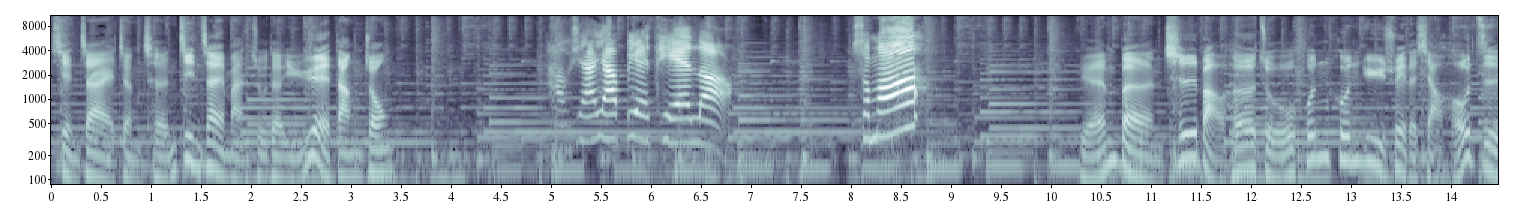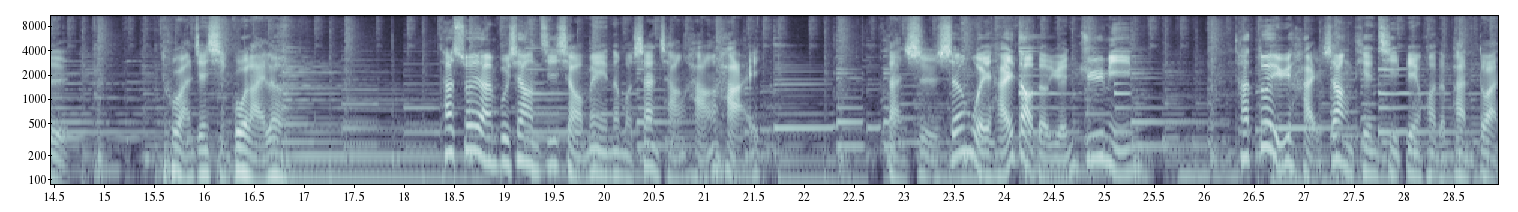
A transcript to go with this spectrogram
现在正沉浸在满足的愉悦当中。要变天了。什么？原本吃饱喝足、昏昏欲睡的小猴子，突然间醒过来了。他虽然不像鸡小妹那么擅长航海，但是身为海岛的原居民，他对于海上天气变化的判断，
